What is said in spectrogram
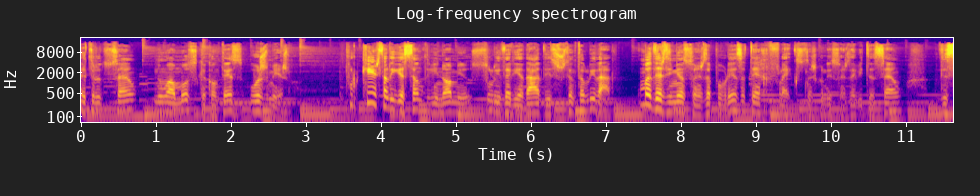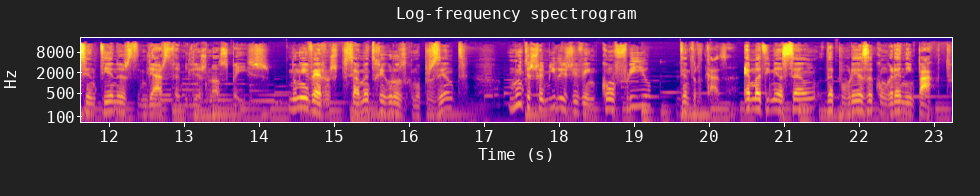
a tradução num almoço que acontece hoje mesmo. Por que esta ligação de binómio solidariedade e sustentabilidade? Uma das dimensões da pobreza tem reflexo nas condições de habitação de centenas de milhares de famílias no nosso país. Num inverno especialmente rigoroso como o presente, muitas famílias vivem com frio dentro de casa. É uma dimensão da pobreza com grande impacto,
